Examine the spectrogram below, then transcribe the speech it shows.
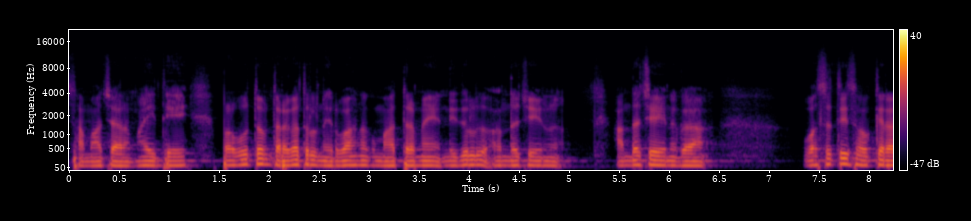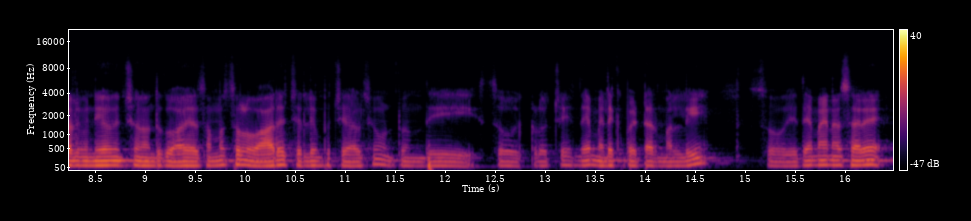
సమాచారం. అయితే ప్రభుత్వం తరగతుల నిర్వహణకు మాత్రమే నిధులు అందచేయను అందచేయనుగా వసతి సౌకర్యాలు వినియోగించినందుకు ఆయా సంస్థలు వారే చెల్లింపు చేయాల్సి ఉంటుంది. సో ఇక్కడ వచ్చేదే మెలకి పెట్టారు మళ్ళీ. సో ఏదేమైనా సరే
